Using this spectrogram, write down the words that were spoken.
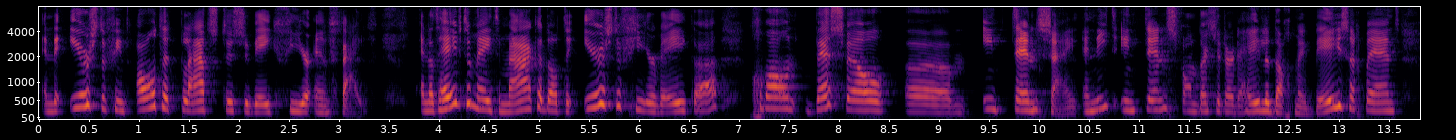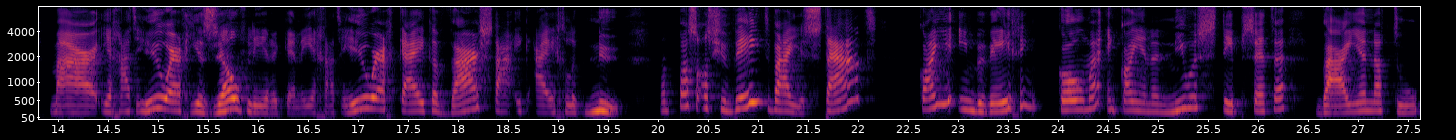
En de eerste vindt altijd plaats tussen week 4 en 5. En dat heeft ermee te maken dat de eerste vier weken gewoon best wel um, intens zijn. En niet intens van dat je er de hele dag mee bezig bent, maar je gaat heel erg jezelf leren kennen. Je gaat heel erg kijken waar sta ik eigenlijk nu. Want pas als je weet waar je staat, kan je in beweging komen en kan je een nieuwe stip zetten waar je naartoe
